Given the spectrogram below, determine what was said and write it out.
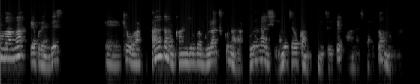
んばんは、白蓮です、えー今日はあなたの感情がぐらつくなら占い師やめちゃうかもについてお話したいと思います。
